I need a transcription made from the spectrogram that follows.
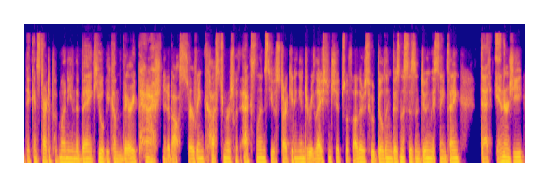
that can start to put money in the bank, you'll become very passionate about serving customers with excellence. You'll start getting into relationships with others who are building businesses and doing the same thing. That energy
